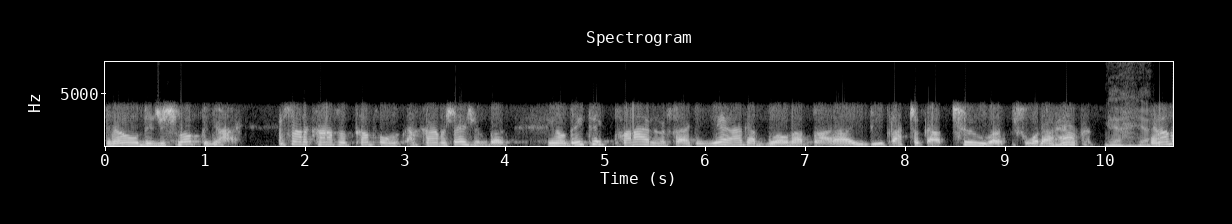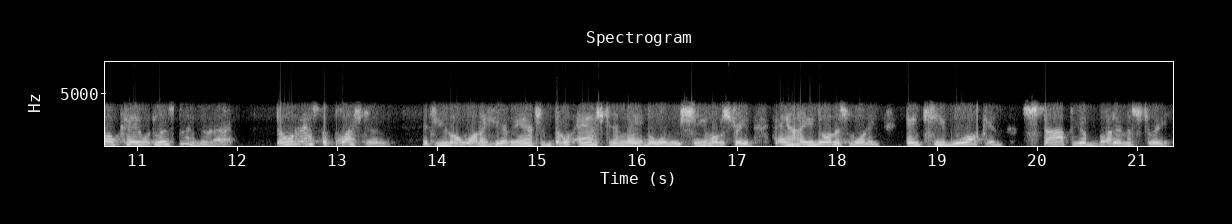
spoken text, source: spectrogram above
You know, did you smoke the guy? It's not a comfortable conversation, but you know they take pride in the fact that yeah, I got blown up by IED, but I took out two right before that happened, yeah, yeah. and I'm okay with listening to that. Don't ask the question if you don't want to hear the answer. Don't ask your neighbor when you see him on the street, "Hey, how you doing this morning?" and keep walking. Stop your butt in the street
